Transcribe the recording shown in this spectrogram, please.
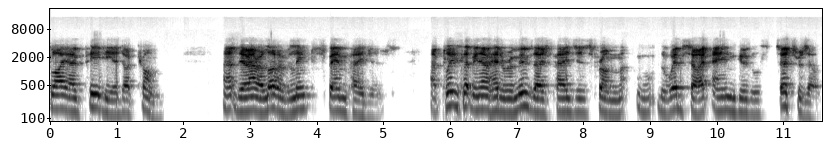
flyopedia.com. Uh, there are a lot of linked spam pages. Uh, please let me know how to remove those pages from the website and Google's search results.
